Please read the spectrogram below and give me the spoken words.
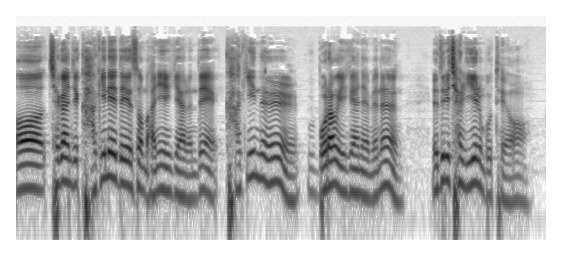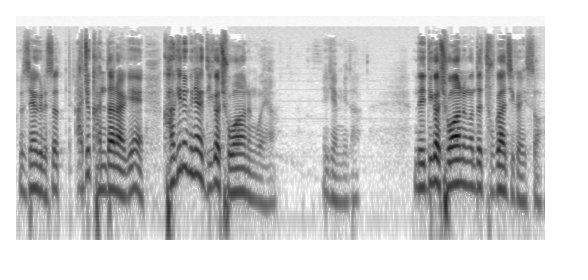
어, 제가 이제 각인에 대해서 많이 얘기하는데 각인을 뭐라고 얘기하냐면은 애들이 잘 이해를 못 해요. 그래서 제가 그래서 아주 간단하게 각인은 그냥 네가 좋아하는 거야. 얘기합니다. 근데 네가 좋아하는 건데 두 가지가 있어.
